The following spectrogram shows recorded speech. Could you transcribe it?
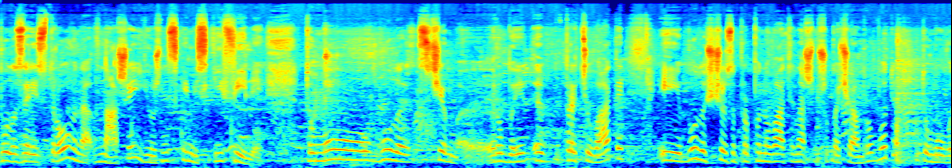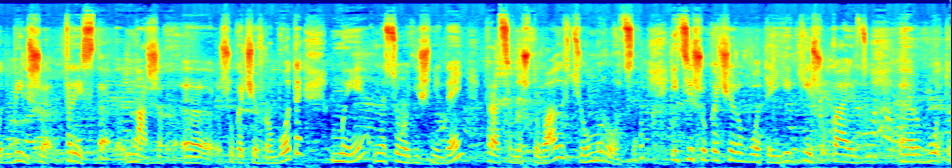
було зареєстровано в нашій Южницькій міській філії. Тому було з чим робити, працювати і було що запропонувати нашим шукачам роботи. Тому от більше 300 наших е, шукачів роботи ми на сьогоднішній день працевлаштували в цьому році. І ці шукачі роботи, які шукають е, роботу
